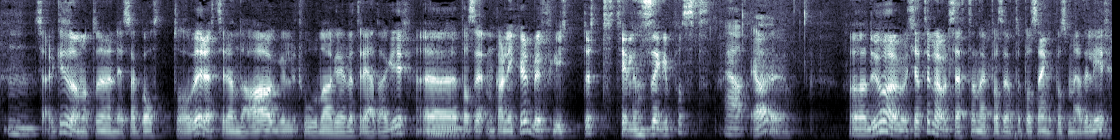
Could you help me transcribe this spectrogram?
Mm. så er det ikke sånn at det nødvendigvis har gått over etter en dag eller to dager eller tre dager. Eh, Mm. Pasienten kan likevel bli flyttet til en sengepost. Ja. ja, ja. Og du har Kjetil, har vel sett en del pasienter på sengepost med delir?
